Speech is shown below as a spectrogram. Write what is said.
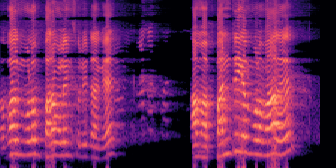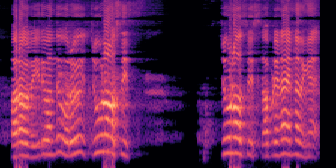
வவால் மூலம் பரவலைன்னு சொல்லிட்டாங்க. ஆமா பன்றிகள் மூலமா அது பரவுது. இது வந்து ஒரு ஜூனோசிஸ். ஜூனோசிஸ் அப்படின்னா என்னதுங்க?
